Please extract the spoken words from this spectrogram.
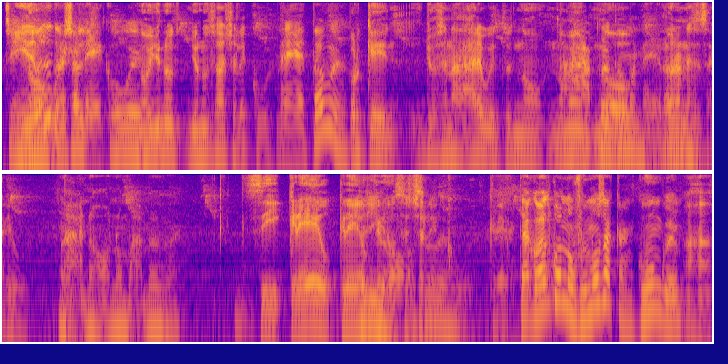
Sí, No, debes de traer chaleco, güey. No, yo no, yo no usaba chaleco, güey. Neta, güey. Porque yo sé nadar, güey. Entonces no, no me. Ah, pero de no, todas maneras, no era necesario, güey. Ah, no, no mames, güey. Sí, creo, creo que no usé chaleco, güey. Creo. ¿Te acuerdas cuando fuimos a Cancún, güey? Ajá.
